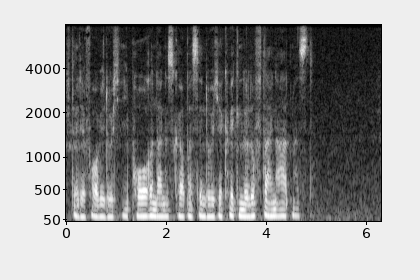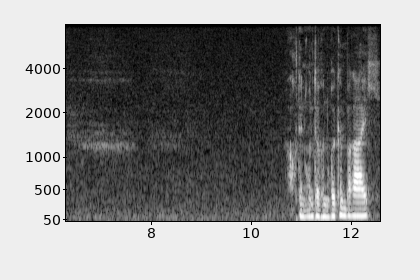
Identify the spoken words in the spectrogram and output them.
Stell dir vor, wie durch die Poren deines Körpers hindurch erquickende Luft einatmest. Auch den unteren Rückenbereich.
